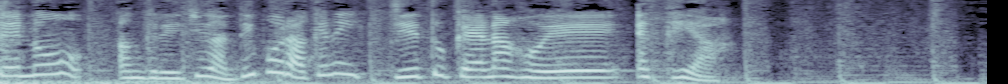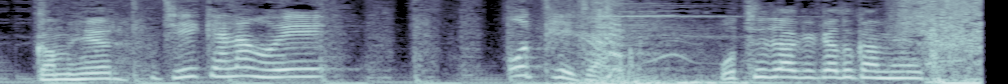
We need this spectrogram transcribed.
ਤੈਨੂੰ ਅੰਗਰੇਜ਼ੀ ਆਂਦੀ ਭੋਰਾ ਕਿ ਨਹੀਂ? ਜੇ ਤੂੰ ਕਹਿਣਾ ਹੋਏ ਇੱਥੇ ਆ। ਕਮ ਹੇਅਰ ਜੇ ਕਹਿਣਾ ਹੋਏ ਉੱਥੇ ਜਾ। ਉੱਥੇ ਜਾ ਕੇ ਕਦੋਂ ਕਮ ਹੇਅਰ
